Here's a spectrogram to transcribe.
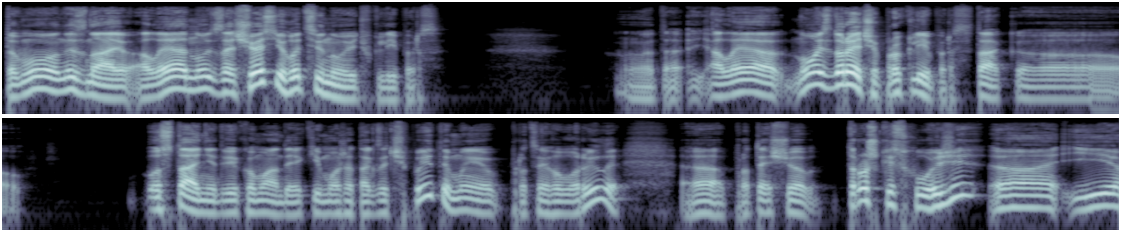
Тому не знаю. Але ну, за щось його цінують в Кліперс. От, але, ну ось до речі, про Кліперс. Так. Е- останні дві команди, які може так зачепити, ми про це говорили. Е- про те, що трошки схожі, е- і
